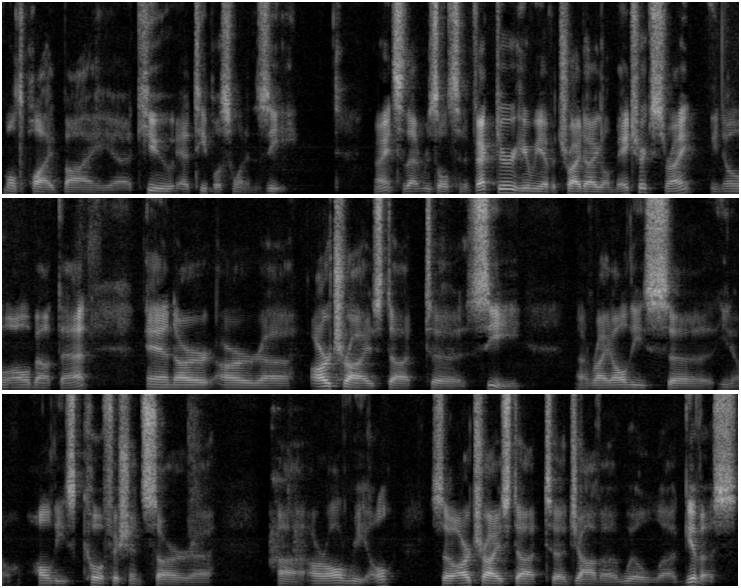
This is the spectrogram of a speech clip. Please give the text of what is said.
multiplied by uh, q at t plus one and z. Right, so that results in a vector. Here we have a tridiagonal matrix, right? We know all about that, and our our uh, r tris dot uh, uh, right? All these you know all these coefficients are are all real. So r tris dot java will give us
